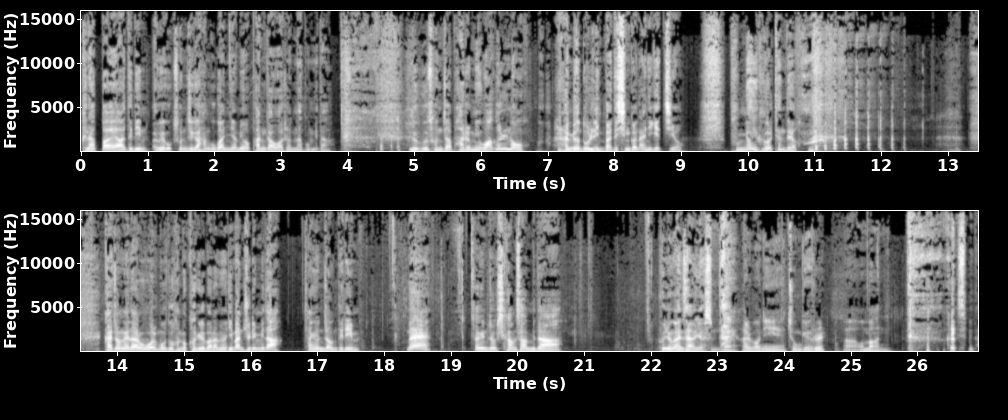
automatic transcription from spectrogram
큰아빠의 아들인 외국 손지가 한국 왔냐며 반가워하셨나 봅니다. 느그 손자 발음이 와글노 라며 놀림 받으신 건 아니겠지요. 분명히 그걸 텐데요. 가정의 달 5월 모두 화목하길 바라며 이만 줄입니다. 장윤정 드림. 네. 장윤정 씨 감사합니다. 훌륭한 사연이었습니다. 네, 할머니의 종교를 어, 원망한 그렇습니다.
